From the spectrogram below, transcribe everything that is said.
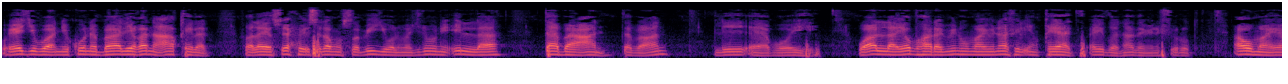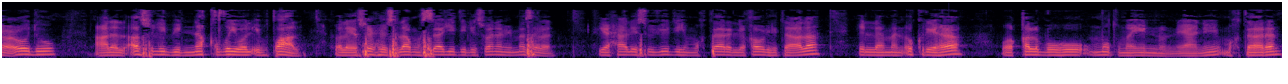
ويجب أن يكون بالغا عاقلا. فلا يصح إسلام الصبي والمجنون إلا تبعا تبعا لأبويه. وألا يظهر منه ما ينافي الانقياد أيضا هذا من الشروط. أو ما يعود على الأصل بالنقض والإبطال فلا يصح إسلام الساجد لصنم مثلا في حال سجوده مختارا لقوله تعالى إلا من أكره وقلبه مطمئن يعني مختارا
